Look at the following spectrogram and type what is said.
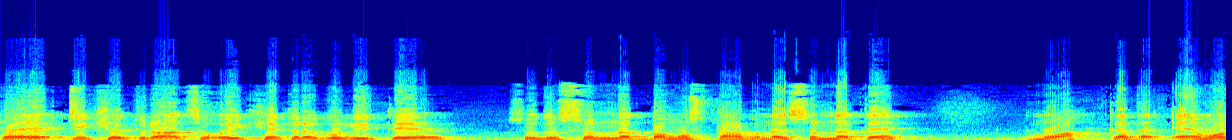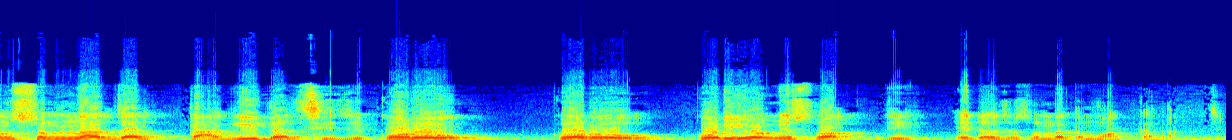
কয়েকটি ক্ষেত্র আছে, ওই ক্ষেত্রগুলিতে শুধু সন্ন্যাত বা মুস্তাহাব নয় সন্ন্যাতে মোয়াক্কাদা এমন সন্ন্যাত যার তাগিদ আছে যে করো করো। করিও মিসওয়াক, জি, এটা হচ্ছে সন্ন্যাতে মোয়াক্কাদা জি।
